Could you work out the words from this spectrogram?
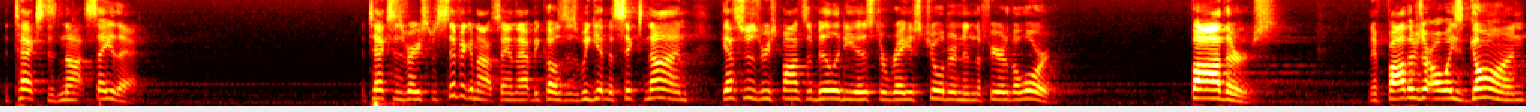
The text does not say that. The text is very specific in not saying that because as we get into 6 9, guess whose responsibility is to raise children in the fear of the Lord? Fathers. And if fathers are always gone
